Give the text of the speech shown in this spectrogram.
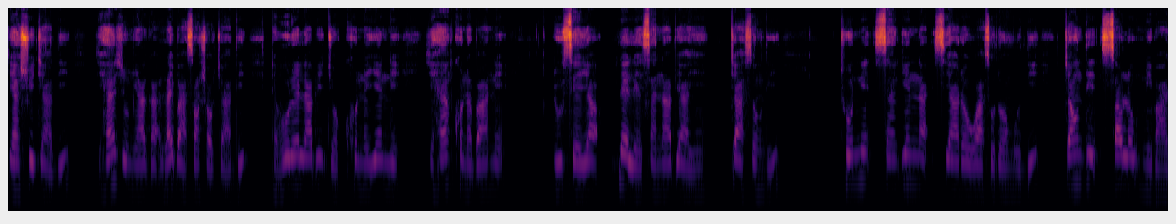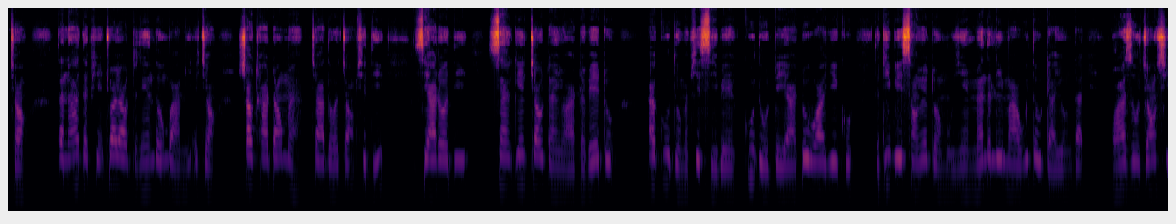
ပြန်ရွှေ့ကြသည်ရဟန်းစုများကလိုက်ပါဆောင်ရှောက်ကြသည်တဘိုးရဲလာပြီးကျော်9ရက်နေ့ရဟန်း9ပါးနှင့်လူ10ယောက်လှည့်လည်ဆန္ဒပြရင်းကြဆုံသည်ထိုနှစ်စံကင်း၌ဆရာတော်ဝါဆိုတော်မူသည် ကျောင်းသည့်ဆောက်လုပ်နေပါကြောင်းတနာသဖြင့်ကြွရောက်တည်င်းသုံးပါမည်အကြောင်းလျှောက်ထားတောင်းပန်ကြသောကြောင့်ဖြစ်သည်ဆရာတော်သည်စံကင်းကြောက်တန်ရွာတပည့်တို့အကုသိုလ်မဖြစ်စေဘဲကုသိုလ်တရားတိုးပွားရေးကိုတတိပေးဆောင်ရွက်တော်မူရင်းမန္တလေးမှာဝိတုဒ္ဓယုံတိုက်ဝါဆိုကျောင်းရှိ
